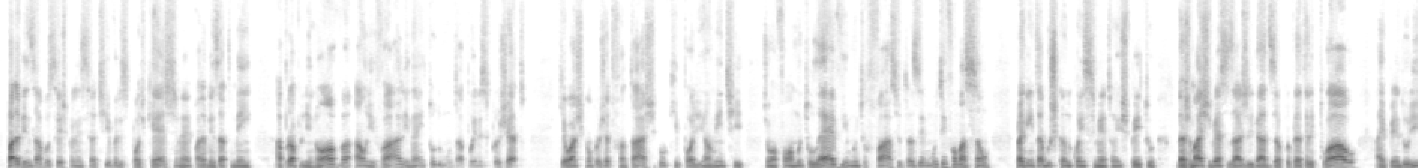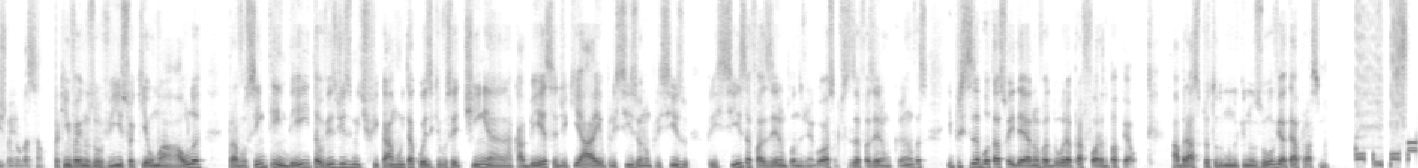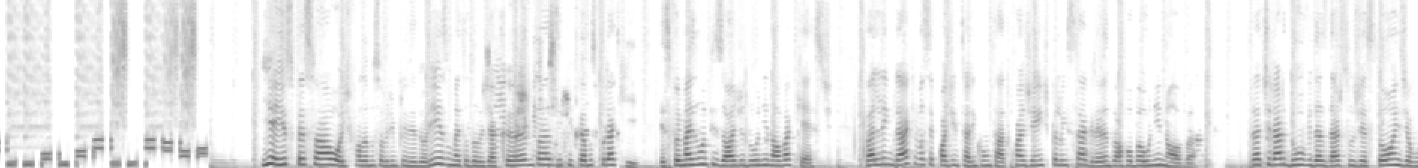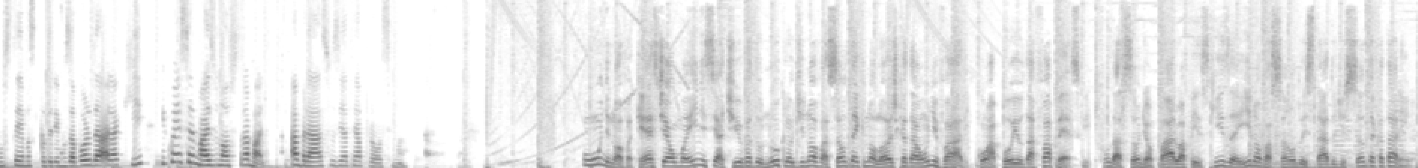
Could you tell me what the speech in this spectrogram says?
parabenizar vocês pela iniciativa desse podcast, né? Parabenizar também a própria Uninova, a Univale, né? E todo mundo está apoiando esse projeto que eu acho que é um projeto fantástico, que pode realmente, de uma forma muito leve, muito fácil, trazer muita informação para quem está buscando conhecimento a respeito das mais diversas áreas ligadas à propriedade intelectual, a empreendedorismo e inovação. Para quem vai nos ouvir, isso aqui é uma aula para você entender e talvez desmitificar muita coisa que você tinha na cabeça de que, ah, eu preciso ou não preciso, precisa fazer um plano de negócio, precisa fazer um canvas e precisa botar sua ideia inovadora para fora do papel. Abraço para todo mundo que nos ouve e até a próxima. E é isso, pessoal. Hoje falamos sobre empreendedorismo, metodologia Canvas e ficamos por aqui. Esse foi mais um episódio do UniNovaCast. Vale lembrar que você pode entrar em contato com a gente pelo Instagram do Uninova para tirar dúvidas, dar sugestões de alguns temas que poderemos abordar aqui e conhecer mais do nosso trabalho. Abraços e até a próxima. O UniNovaCast é uma iniciativa do Núcleo de Inovação Tecnológica da Univale, com apoio da FAPESC, Fundação de Amparo à Pesquisa e Inovação do Estado de Santa Catarina.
